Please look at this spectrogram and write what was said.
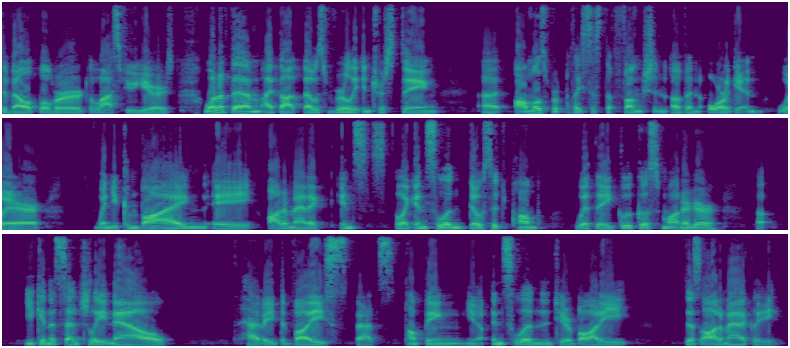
developed over the last few years. One of them I thought that was really interesting. Uh, almost replaces the function of an organ, where when you combine a automatic ins- like insulin dosage pump with a glucose monitor, uh, you can essentially now have a device that's pumping you know insulin into your body just automatically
